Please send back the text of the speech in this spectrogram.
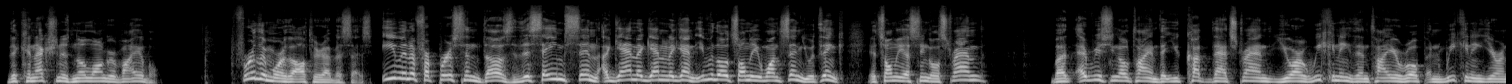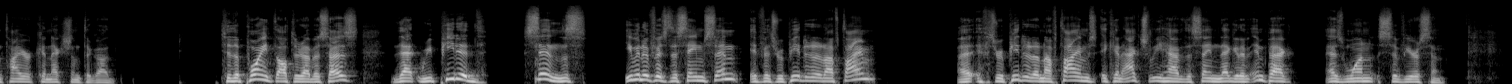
the connection is no longer viable. Furthermore, the Alter Rebbe says, even if a person does the same sin again, again, and again, even though it's only one sin, you would think it's only a single strand, but every single time that you cut that strand, you are weakening the entire rope and weakening your entire connection to God. To the point, the Alter Rebbe says, that repeated sins, even if it's the same sin, if it's repeated enough time, uh, if it's repeated enough times, it can actually have the same negative impact as one severe sin.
